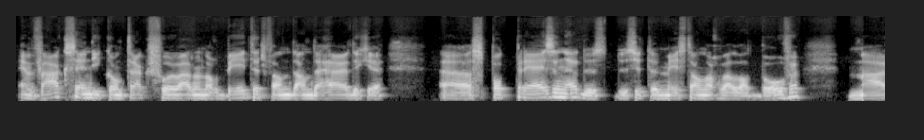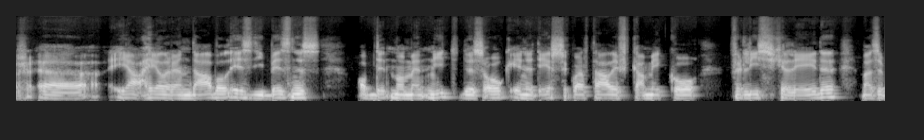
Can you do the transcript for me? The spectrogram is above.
En vaak zijn die contractvoorwaarden nog beter van dan de huidige uh, spotprijzen, hè, dus er zitten meestal nog wel wat boven. Maar uh, ja, heel rendabel is die business op dit moment niet. Dus ook in het eerste kwartaal heeft Cameco verlies geleden. Maar ze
